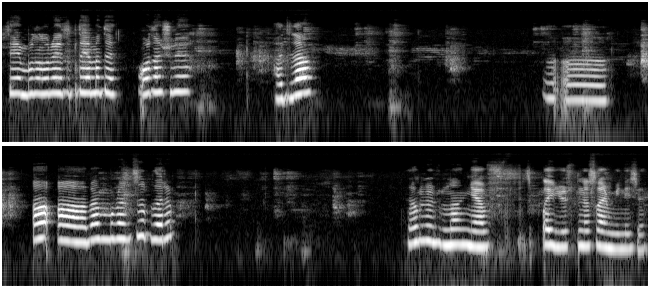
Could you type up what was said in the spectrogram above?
Hüseyin buradan oraya zıplayamadı. Oradan şuraya. Hadi lan. Aa, aa ben buradan zıplarım. Durdun lan ya. Zıplayınca üstüne sayım güneşi.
